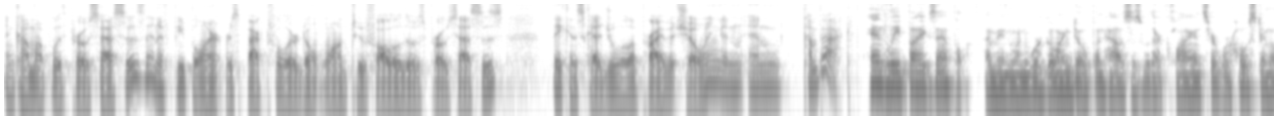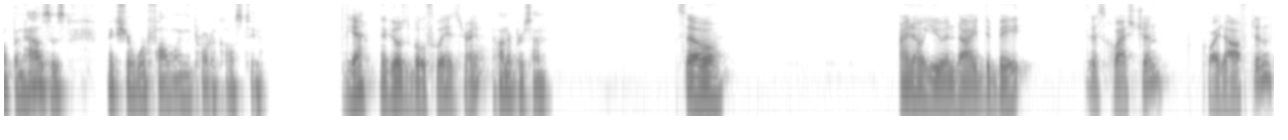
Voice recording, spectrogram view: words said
and come up with processes. And if people aren't respectful or don't want to follow those processes, they can schedule a private showing and, and come back. And lead by example. I mean, when we're going to open houses with our clients or we're hosting open houses, make sure we're following the protocols too. Yeah, it goes both ways, right? 100%. So I know you and I debate this question quite often.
